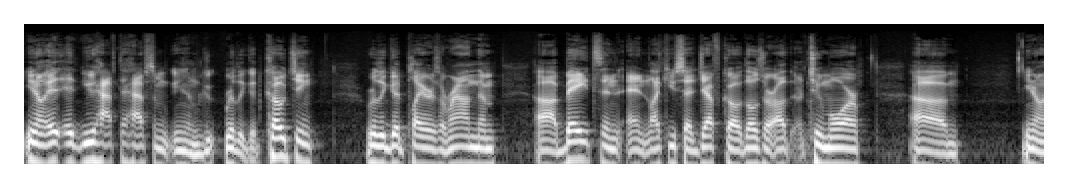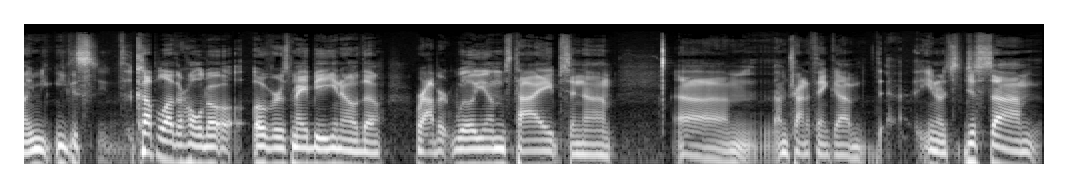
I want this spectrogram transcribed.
you know it, it, you have to have some you know, really good coaching, really good players around them. Uh, Bates and and like you said, Jeffco. Those are other, two more. Um, you know, you, a couple other holdovers, maybe you know the Robert Williams types, and um, um, I'm trying to think. Um, you know, it's just um,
